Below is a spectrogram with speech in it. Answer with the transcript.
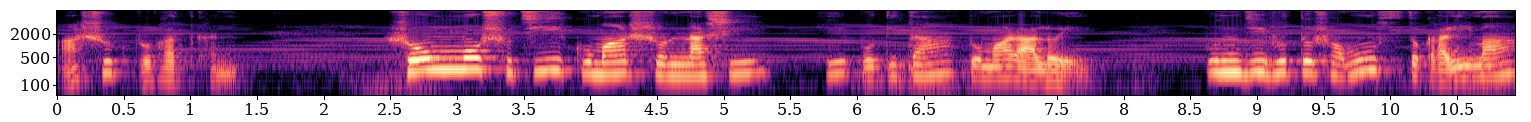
আসুক প্রভাতখানি। সৌম্য সূচি কুমার সন্ন্যাসী, হে পতিতা তোমার আলোয়ে। পুঞ্জীভূত সমস্ত কালিমা,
